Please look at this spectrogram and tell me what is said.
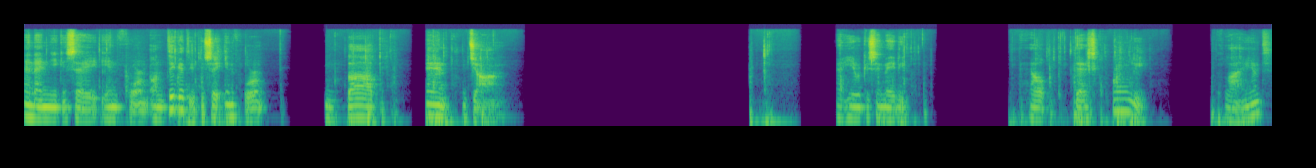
And then you can say inform on ticket, you can say inform Bob and John. And here we can say maybe help desk only client.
